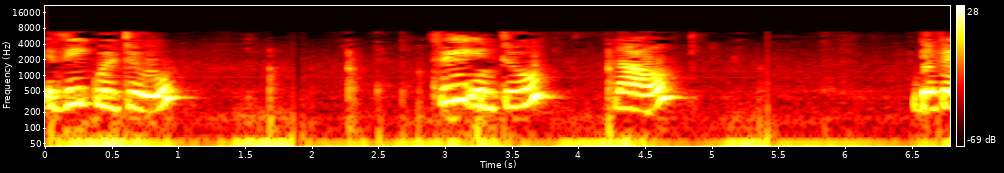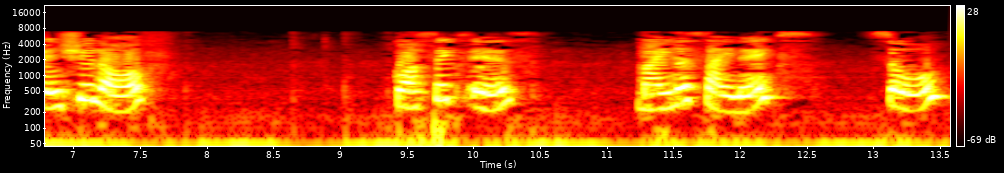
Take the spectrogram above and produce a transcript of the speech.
is equal to 3 into now differential of cos x is minus sin x. So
